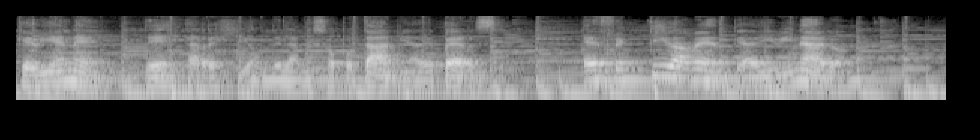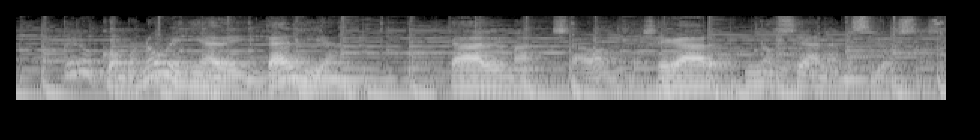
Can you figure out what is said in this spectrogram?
que viene de esta región, de la Mesopotamia, de Persia. Efectivamente, adivinaron. Pero como no venía de Italia, calma, ya vamos a llegar, no sean ansiosos.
